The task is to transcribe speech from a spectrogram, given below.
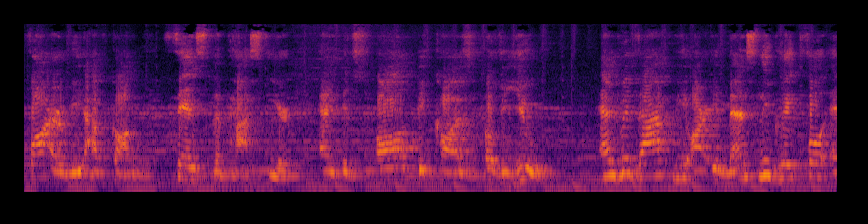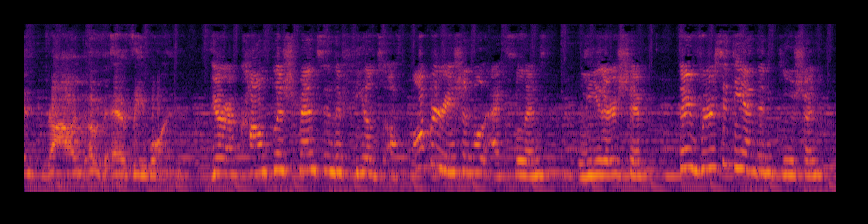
far we have come since the past year, and it's all because of you. And with that, we are immensely grateful and proud of everyone. Your accomplishments in the fields of operational excellence, leadership, diversity and inclusion,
